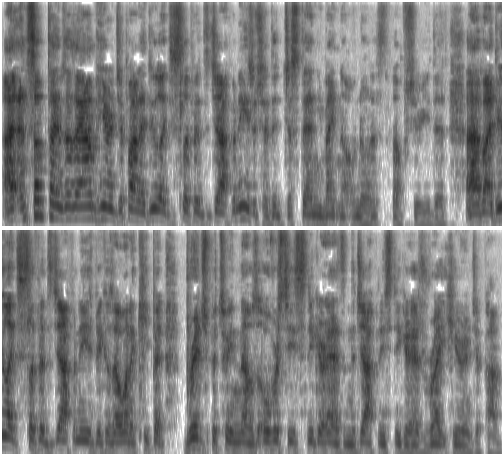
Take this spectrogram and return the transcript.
Uh, and sometimes, as I am here in Japan, I do like to slip into Japanese, which I did just then. You might not have noticed. I'm sure you did. Uh, but I do like to slip into Japanese because I want to keep it bridged between those overseas sneakerheads and the Japanese sneakerheads right here in Japan.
